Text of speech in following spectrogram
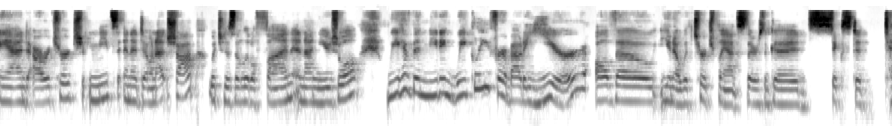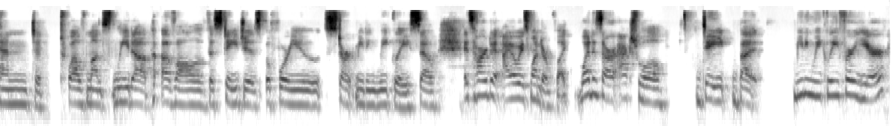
And our church meets in a donut shop, which is a little fun and unusual. We have been meeting weekly for about a year, although, you know, with church plants, there's a good six to 10 to 12 months lead up of all of the stages before you start meeting weekly. So it's hard to, I always wonder, like, what is our actual date, but meeting weekly for a year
